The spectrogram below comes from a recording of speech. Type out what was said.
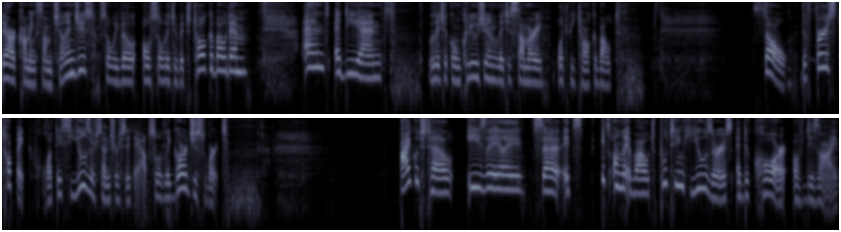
there are coming some challenges. So we will also a little bit talk about them. And at the end, little conclusion, little summary, what we talk about. So the first topic, what is user centricity? Absolutely gorgeous word. I could tell easily so it's it's only about putting users at the core of design.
